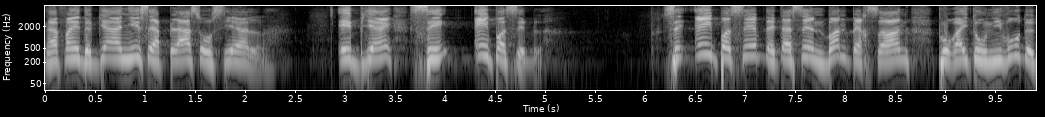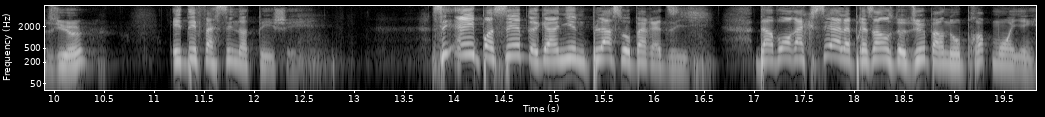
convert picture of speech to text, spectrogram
afin de gagner sa place au ciel. Eh bien, c'est impossible. C'est impossible d'être assez une bonne personne pour être au niveau de Dieu et d'effacer notre péché. C'est impossible de gagner une place au paradis, d'avoir accès à la présence de Dieu par nos propres moyens.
